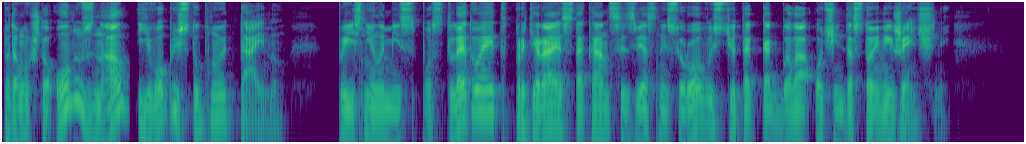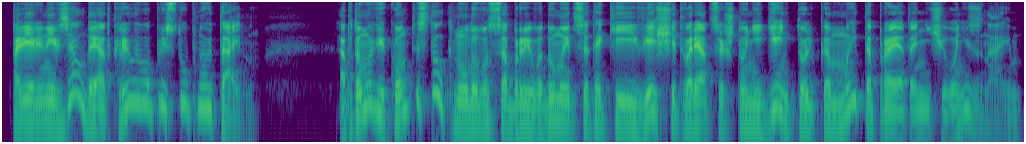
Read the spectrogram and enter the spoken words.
потому что он узнал его преступную тайну, пояснила мисс Постлетуэйт, протирая стакан с известной суровостью, так как была очень достойной женщиной. Поверенный взял, да и открыл его преступную тайну. А потому Виконт и столкнул его с обрыва. Думается, такие вещи творятся что ни день, только мы-то про это ничего не знаем.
